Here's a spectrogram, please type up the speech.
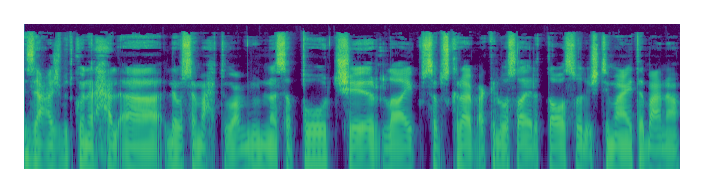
إذا عجبتكم الحلقة لو سمحتوا اعملوا لنا support share like و subscribe على كل وسائل التواصل الاجتماعي تبعنا.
